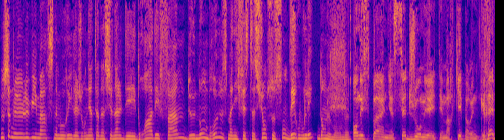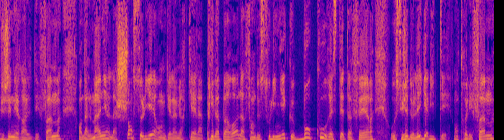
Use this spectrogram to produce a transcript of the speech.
Nous sommes le, 8 mars, Namouri, la journée internationale des droits des femmes. De nombreuses manifestations se sont déroulées dans le monde. En Espagne, cette journée a été marquée par une grève générale des femmes. En Allemagne, la chancelière Angela Merkel a pris la parole afin de souligner que beaucoup restait à faire au sujet de l'égalité entre les femmes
